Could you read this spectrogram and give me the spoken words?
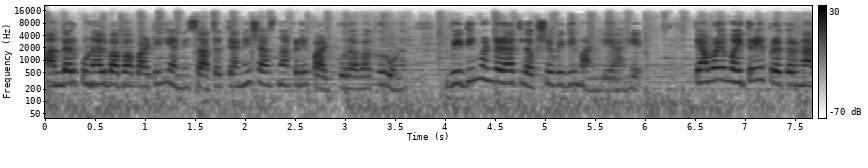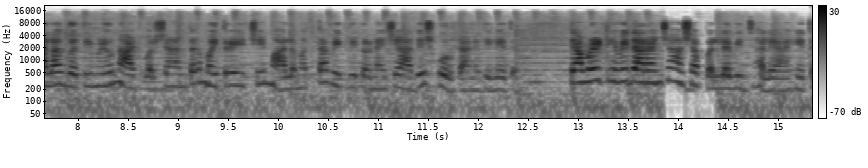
आमदार कुणाल बाबा पाटील यांनी सातत्याने शासनाकडे पाठपुरावा करून विधिमंडळात लक्षवेधी मांडली आहे. त्यामुळे मैत्री प्रकरणाला गती मिळून आठ वर्षानंतर मैत्रीची मालमत्ता विक्री करण्याचे आदेश कोर्टाने दिलेत. त्यामुळे ठेवीदारांच्या अशा पल्लवीत झाल्या आहेत.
